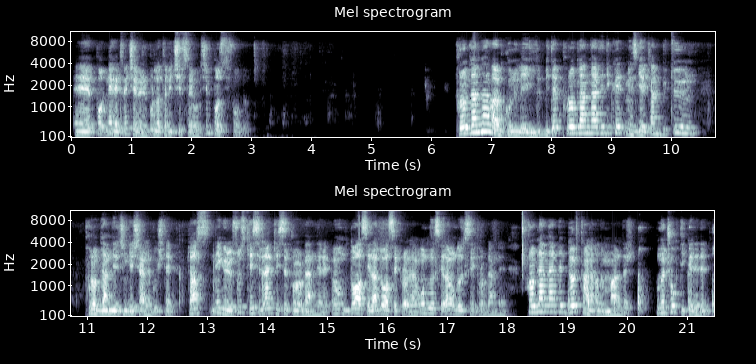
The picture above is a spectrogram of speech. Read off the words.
e, negatife çevirir. Burada tabii çift sayı olduğu için pozitif oldu. Problemler var bu konuyla ilgili. Bir de problemlerde dikkat etmeniz gereken bütün problemler için geçerli bu işte. Rast ne görüyorsunuz? Kesirler kesir problemleri. Doğal sayılar doğal sayı problemleri. Ondalık sayılar ondalık sayı problemleri. Problemlerde 4 tane adım vardır. Buna çok dikkat edin.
